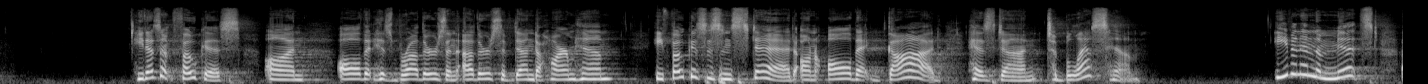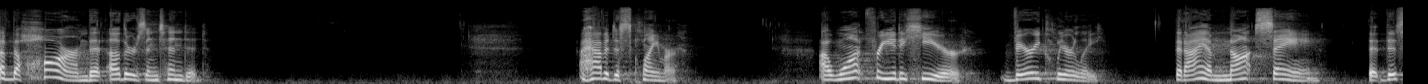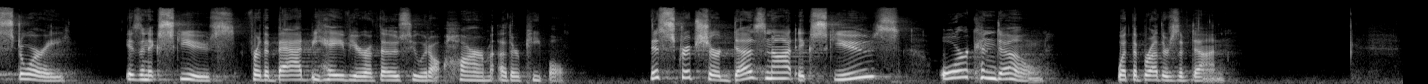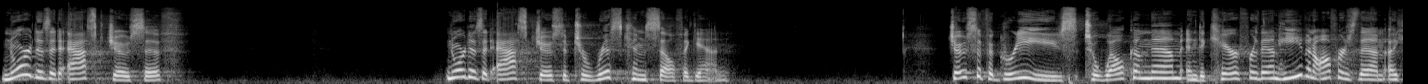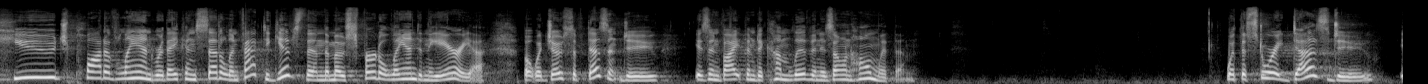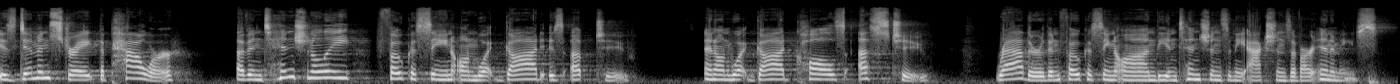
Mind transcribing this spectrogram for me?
He doesn't focus on all that his brothers and others have done to harm him. He focuses instead on all that God has done to bless him, even in the midst of the harm that others intended. I have a disclaimer. I want for you to hear very clearly that I am not saying that this story is an excuse for the bad behavior of those who would harm other people. This scripture does not excuse or condone what the brothers have done. Nor does it ask Joseph, nor does it ask Joseph to risk himself again Joseph agrees to welcome them and to care for them. He even offers them a huge plot of land where they can settle. In fact, he gives them the most fertile land in the area. But what Joseph doesn't do is invite them to come live in his own home with them. What the story does do is demonstrate the power of intentionally focusing on what God is up to and on what God calls us to rather than focusing on the intentions and the actions of our enemies.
